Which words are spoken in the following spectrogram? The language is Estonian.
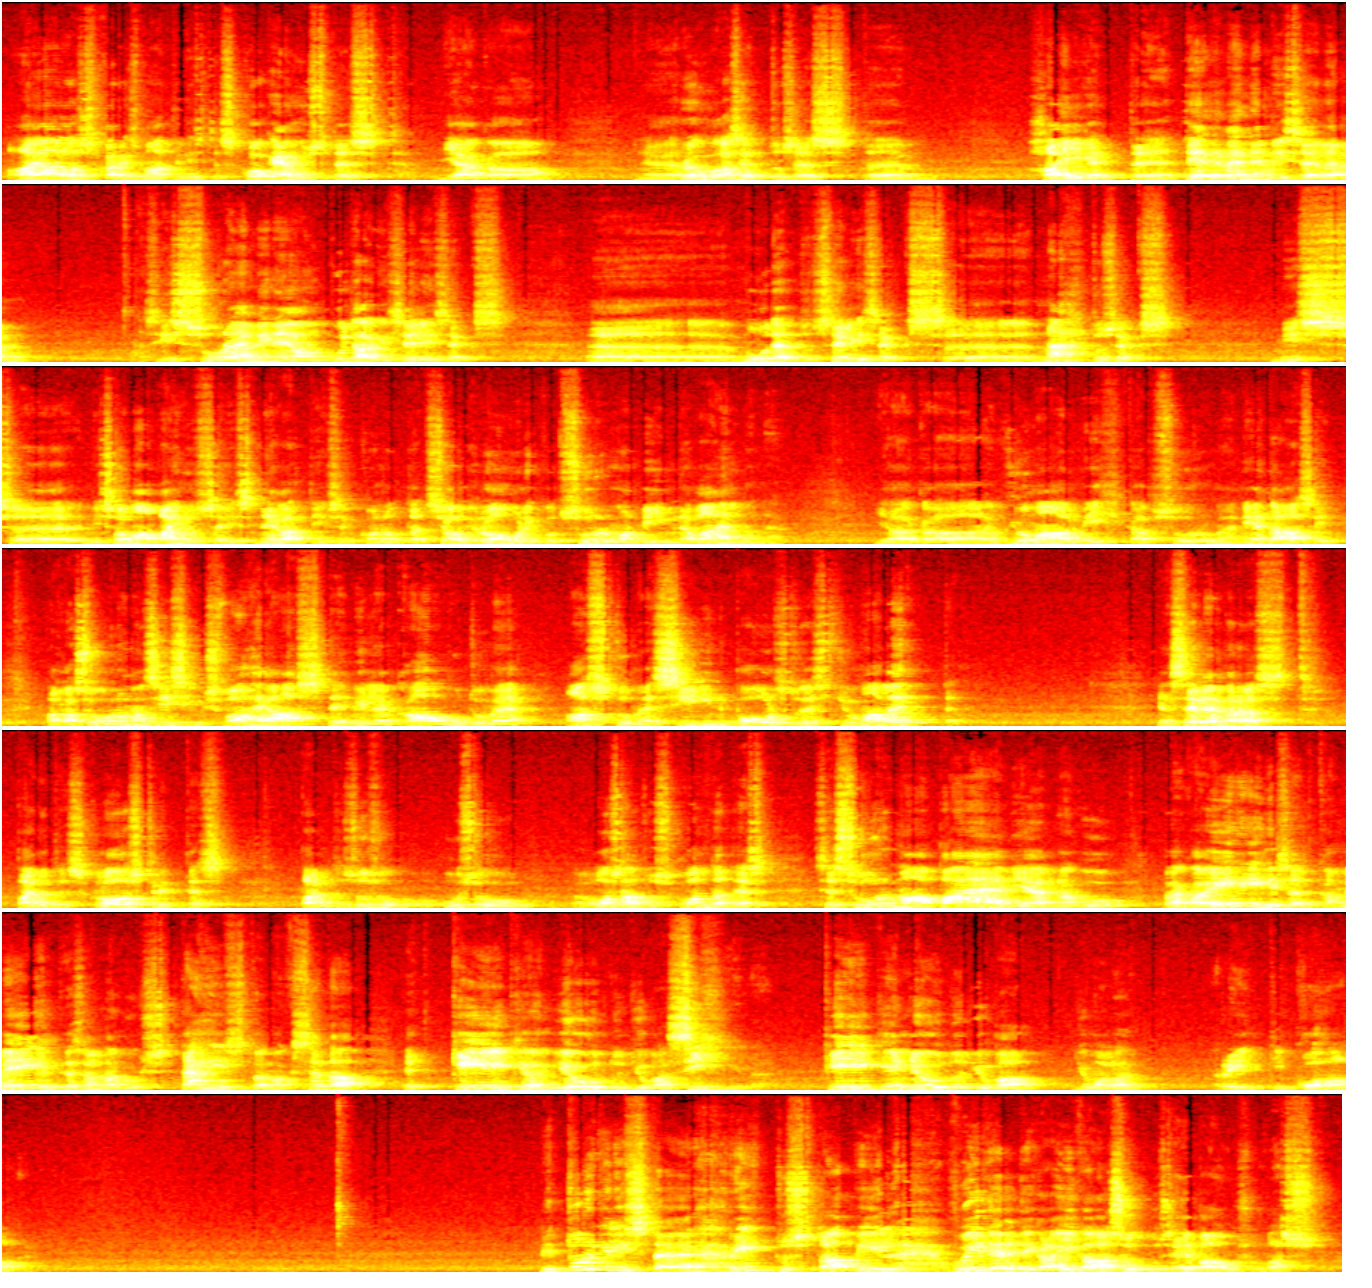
ajaloost, karismaatilistest kogemustest ja ka rõhuasetusest haigete tervenemisele, siis suremine on kuidagi selliseks äh, muudetud selliseks äh, nähtuseks, mis äh,, mis omab ainult sellist negatiivset konnotatsiooni, loomulikult surm on viimne vaenlane ja ka Jumal vihkab surma ja nii edasi, aga surm on siiski üks vaheaste, mille kaudu me astume siinpoolsusest Jumala ette. ja sellepärast paljudes kloostrites, paljudes usu, usu osaduskondades see surmapäev jääb nagu väga eriliselt ka meelde, see on nagu üks tähistamaks seda, et keegi on jõudnud juba sihile. keegi on jõudnud juba Jumala riiki kohale. liturgiliste riituste abil võideldi ka igasuguse ebausu vastu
